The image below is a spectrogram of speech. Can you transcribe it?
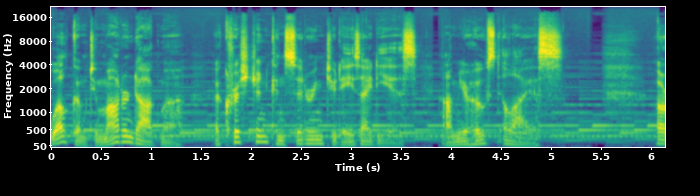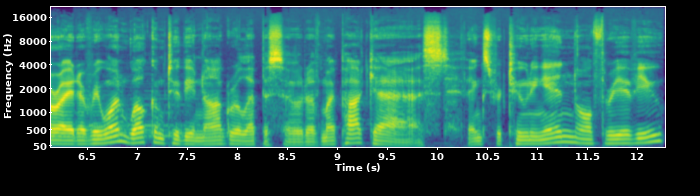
Welcome to Modern Dogma, a Christian considering today's ideas. I'm your host, Elias. All right, everyone, welcome to the inaugural episode of my podcast. Thanks for tuning in, all three of you.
